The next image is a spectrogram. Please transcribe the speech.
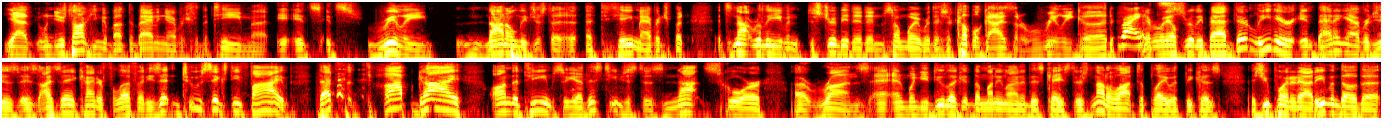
Yeah, when you're talking about the batting average for the team, uh, it, it's it's really not only just a, a, team average, but it's not really even distributed in some way where there's a couple guys that are really good, right? Everybody else is really bad. Their leader in batting averages is Isiah Kiner Falefa. He's hitting 265. That's the top guy on the team. So yeah, this team just does not score uh, runs. And, and, when you do look at the money line in this case, there's not a lot to play with because, as you pointed out, even though the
